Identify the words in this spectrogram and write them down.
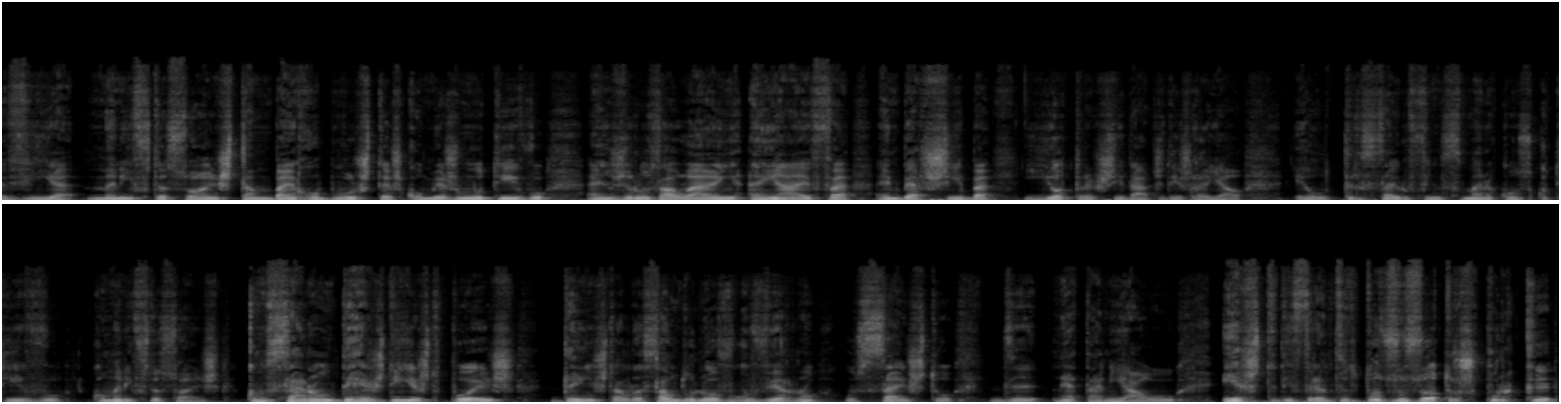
havia manifestações também robustas com o mesmo motivo em Jerusalém, em Haifa, em Beersheba e outras cidades de Israel. É o terceiro fim de semana consecutivo com manifestações. Começaram dez dias depois da instalação do novo governo, o sexto de Netanyahu. Este diferente de todos os outros, porque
